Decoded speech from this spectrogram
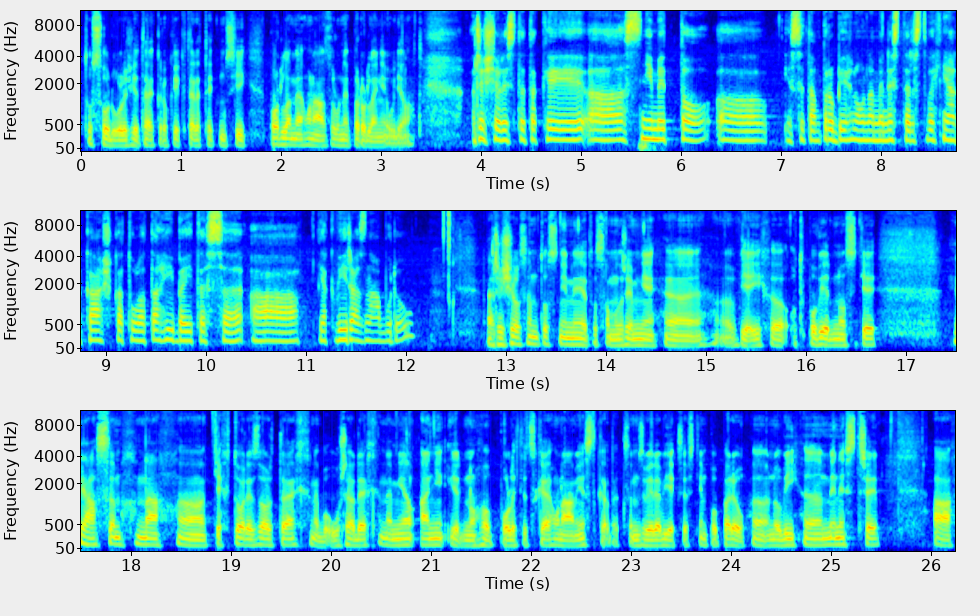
to jsou důležité kroky, které teď musí podle mého názoru neprodleně udělat. Řešili jste taky uh, s nimi to, uh, jestli tam proběhnou na ministerstvech nějaká škatulata, hýbejte se a jak výrazná budou? Neřešil jsem to s nimi, je to samozřejmě eh, v jejich odpovědnosti. Já jsem na eh, těchto rezortech nebo úřadech neměl ani jednoho politického náměstka, tak jsem zvědavý, jak se s tím poperou eh, noví ministři a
